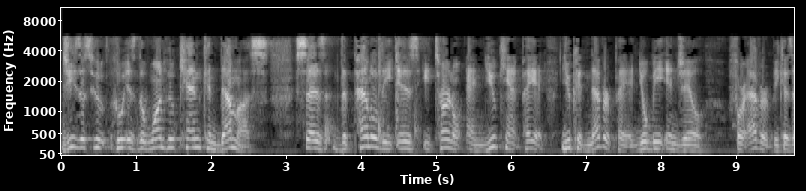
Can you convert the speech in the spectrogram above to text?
Jesus, who, who is the one who can condemn us, says the penalty is eternal and you can't pay it. You could never pay it. You'll be in jail forever because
